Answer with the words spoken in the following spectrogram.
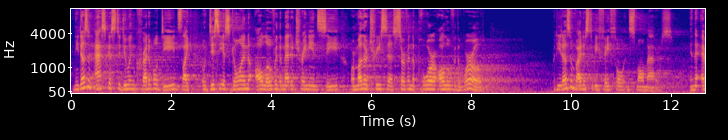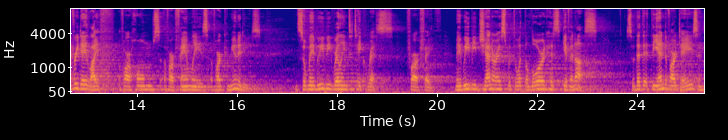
And He doesn't ask us to do incredible deeds like Odysseus going all over the Mediterranean Sea or Mother Teresa serving the poor all over the world. But He does invite us to be faithful in small matters, in the everyday life of our homes, of our families, of our communities. And so may we be willing to take risks for our faith. May we be generous with what the Lord has given us, so that at the end of our days, and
